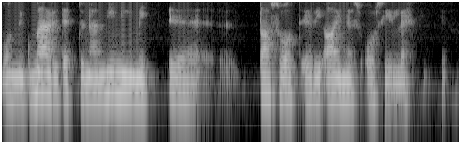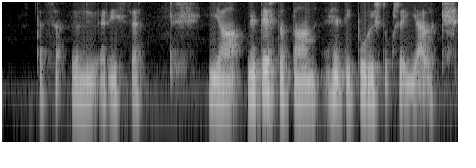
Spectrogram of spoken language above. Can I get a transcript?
on niin kuin määritetty nämä minimitasot eri ainesosille tässä öljyerissä. Ja ne testataan heti puristuksen jälkeen.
